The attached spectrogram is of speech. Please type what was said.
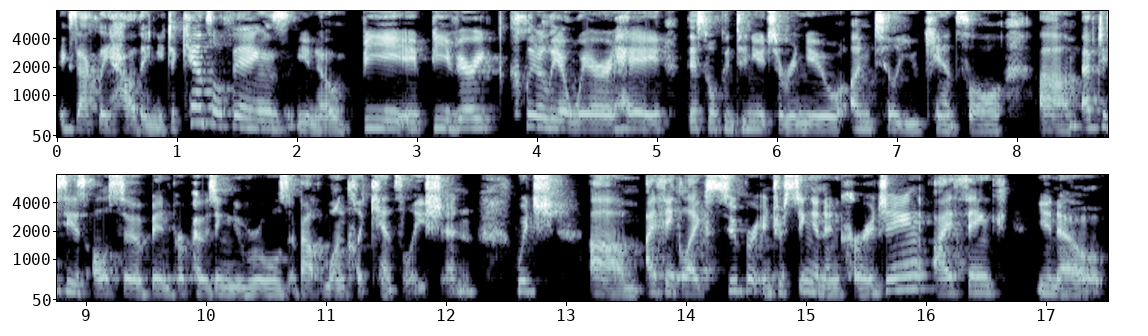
exactly how they need to cancel things. You know, be be very clearly aware. Hey, this will continue to renew until you cancel. Um, FTC has also been proposing new rules about one click cancellation, which um, I think like super interesting and encouraging. I think, you know,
